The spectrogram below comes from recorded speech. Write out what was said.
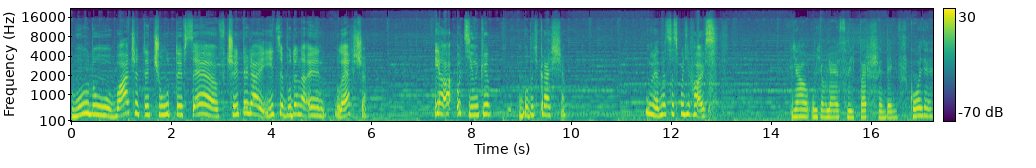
буду бачити, чути все вчителя, і це буде е, легше. І оцінки будуть краще. Ну, я на це сподіваюся. Я уявляю свій перший день в школі,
